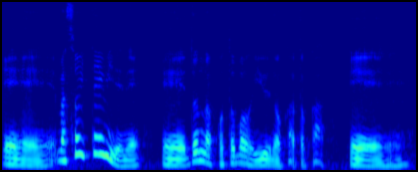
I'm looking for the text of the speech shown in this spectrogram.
えー、まあそういった意味でね、えー、どんな言葉を言うのかとか、えー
